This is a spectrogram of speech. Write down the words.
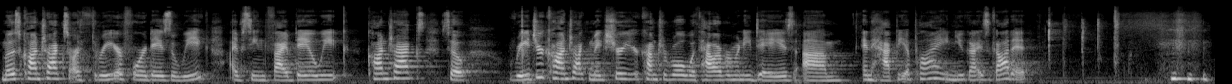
Most contracts are three or four days a week. I've seen five day a week contracts. So read your contract, make sure you're comfortable with however many days, um, and happy applying. You guys got it.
